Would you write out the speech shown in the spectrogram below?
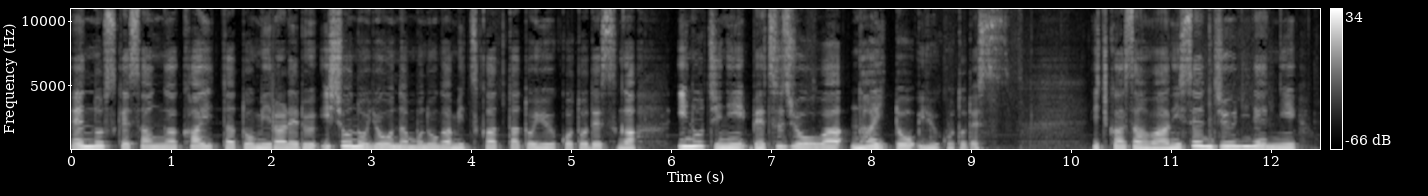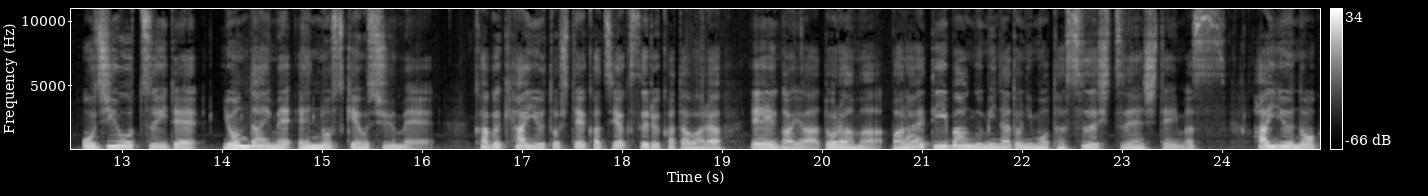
猿之助さんが書いたとみられる遺書のようなものが見つかったということですが、命に別状はないということです。市川さんは2012年に叔父を継いで4代目猿之助を襲名。歌舞伎俳優として活躍する傍ら、映画やドラマ、バラエティ番組などにも多数出演しています。俳優の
